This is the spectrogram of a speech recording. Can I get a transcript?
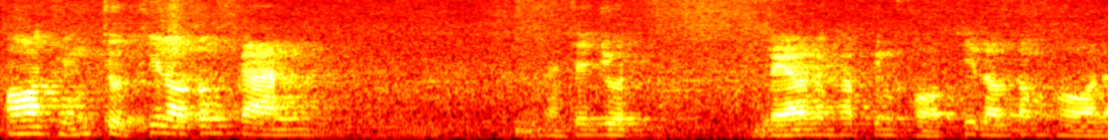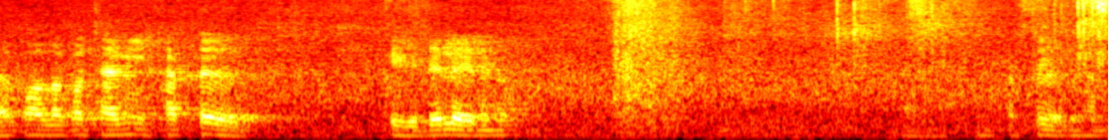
พอถึงจุดที่เราต้องการอาจจะหยุดแล้วนะครับ เป็นขอบที่เราต้องพอแล้วก็เราก็ใช้มีดคัตเตอร์กรีดได้เลยนะครับคัตเตอร์นะครับ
